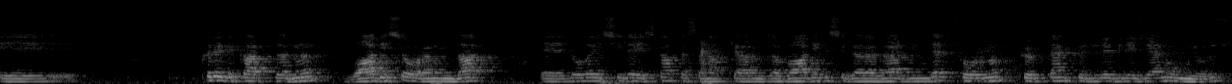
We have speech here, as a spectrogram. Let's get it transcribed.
e, kredi kartlarının vadesi oranında e, dolayısıyla esnaf ve sanatkarımıza vadeli sigara verdiğinde sorunun kökten çözülebileceğini umuyoruz.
